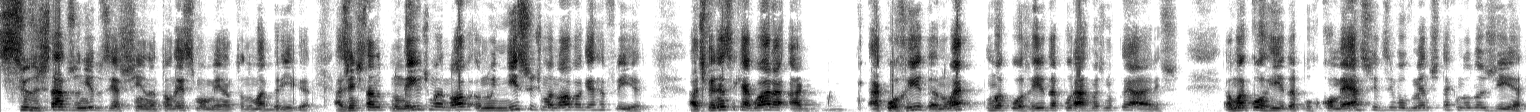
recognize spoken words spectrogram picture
Se os Estados Unidos e a China estão nesse momento numa briga, a gente está no meio de uma nova, no início de uma nova Guerra Fria. A diferença é que agora a, a corrida não é uma corrida por armas nucleares. É uma corrida por comércio e desenvolvimento de tecnologia.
